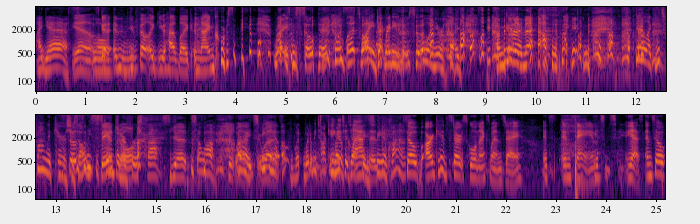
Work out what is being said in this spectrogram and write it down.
I, yes. Yeah, it was Well, good. And mm-hmm. you felt like you had like a nine course meal. Right, it was so thick. Well, that's why you get ready to go to school and you're like, I'm I need a good. nap. They're like, what's wrong with Cara? So She's always asleep in her first class. Yes. So odd. It All right, was, speaking of, oh, what, what are we talking Speaking about today? Classes. Speaking of class. So our kids start school next Wednesday. It's insane. It's insane. Yes. And so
